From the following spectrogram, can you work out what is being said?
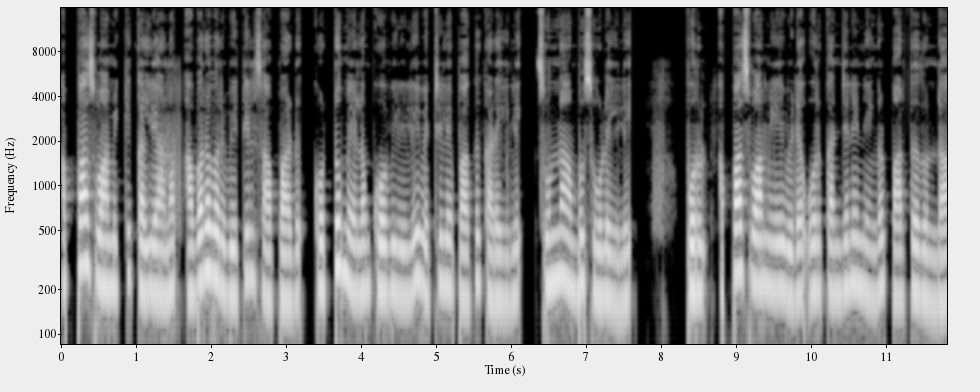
அப்பா சுவாமிக்கு கல்யாணம் அவரவர் வீட்டில் சாப்பாடு கொட்டு மேளம் கோவிலிலே வெற்றிலைப்பாக்கு கடையிலே சுண்ணாம்பு சூளையிலே. பொருள் அப்பா சுவாமியை விட ஒரு கஞ்சனை நீங்கள் பார்த்ததுண்டா?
